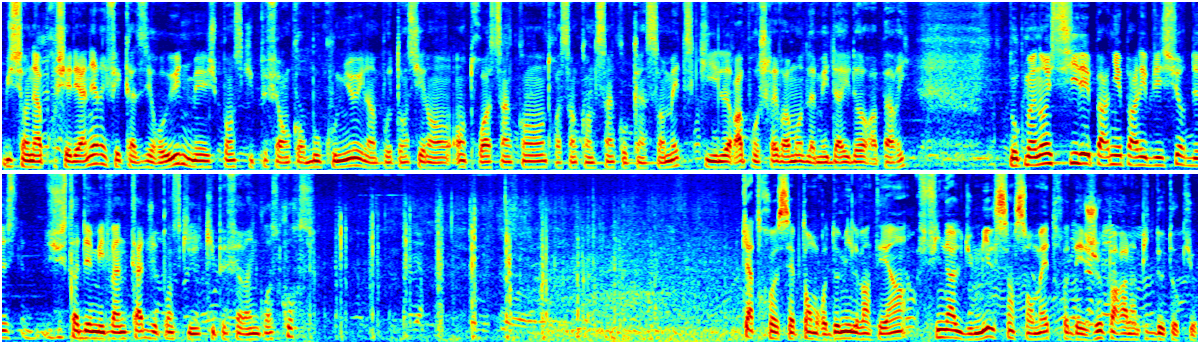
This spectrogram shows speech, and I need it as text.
Lui s'en est approché dernière, il fait 4,01, mais je pense qu'il peut faire encore beaucoup mieux. Il a un potentiel en, en 3,50, 3,55 au 1500 mètres, ce qui le rapprocherait vraiment de la médaille d'or à Paris. Donc maintenant, s'il est épargné par les blessures jusqu'à 2024, je pense qu'il peut faire une grosse course. 4 septembre 2021, finale du 1500 mètres des Jeux paralympiques de Tokyo.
